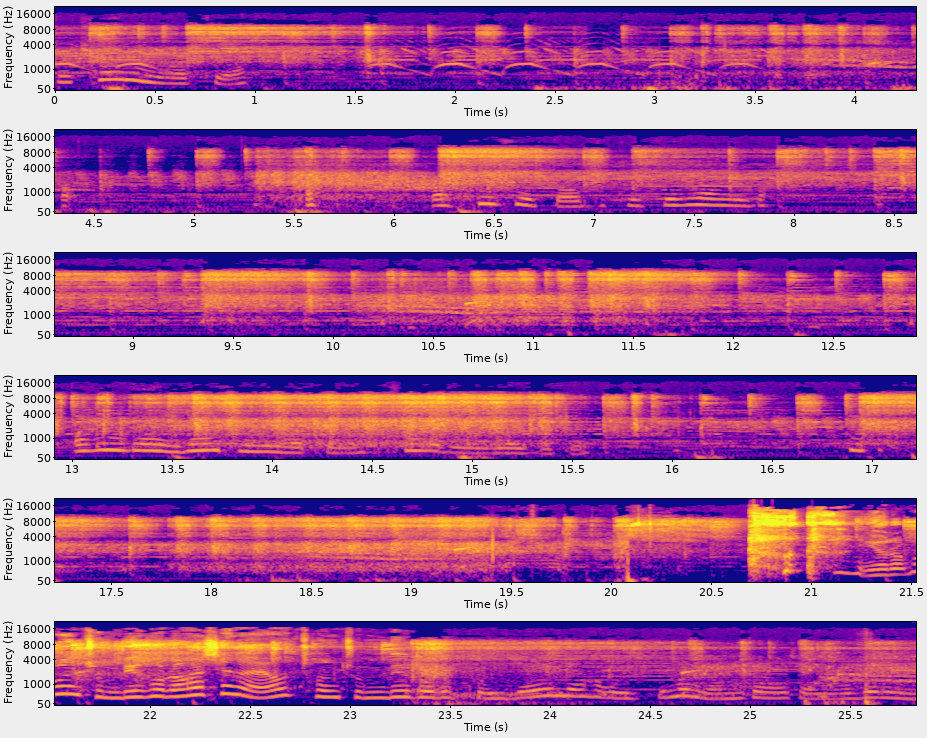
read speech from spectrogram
또 처음인 것 같아요. 아, 실수했다. 어떻게 죄송합니다. 아, 근데 이런 기분 같아요. 친구들 올려주고. 여러분, 좀비고를 하시나요? 전 좀비고를 거의 매일매일 하고 있지만 못 올립니다.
